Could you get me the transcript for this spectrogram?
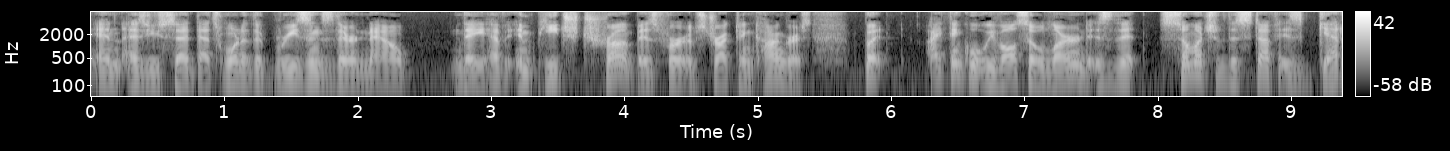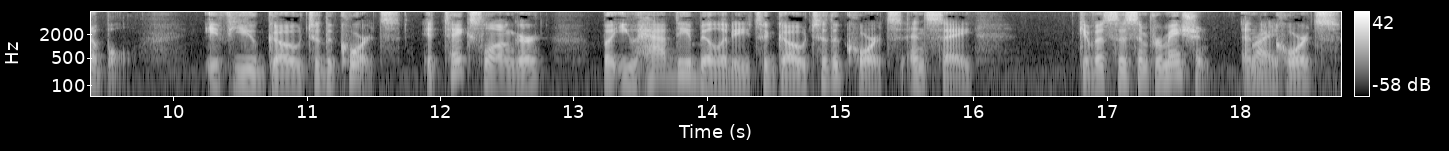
And as you said, that's one of the reasons they're now they have impeached Trump is for obstructing Congress. But I think what we've also learned is that so much of this stuff is gettable if you go to the courts. It takes longer, but you have the ability to go to the courts and say, give us this information. And right. the courts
